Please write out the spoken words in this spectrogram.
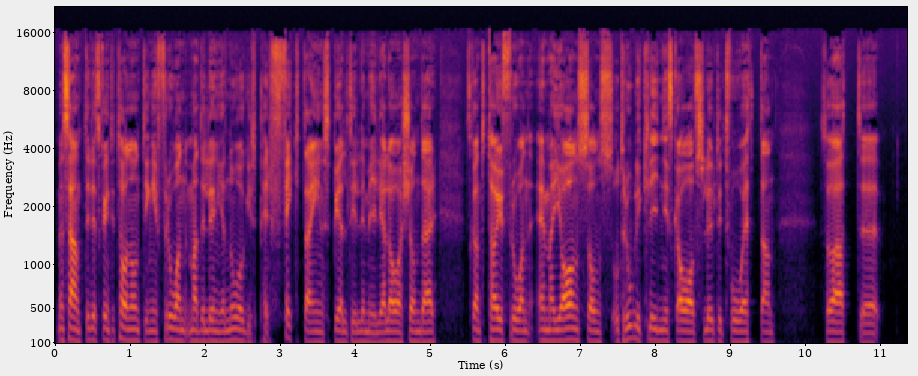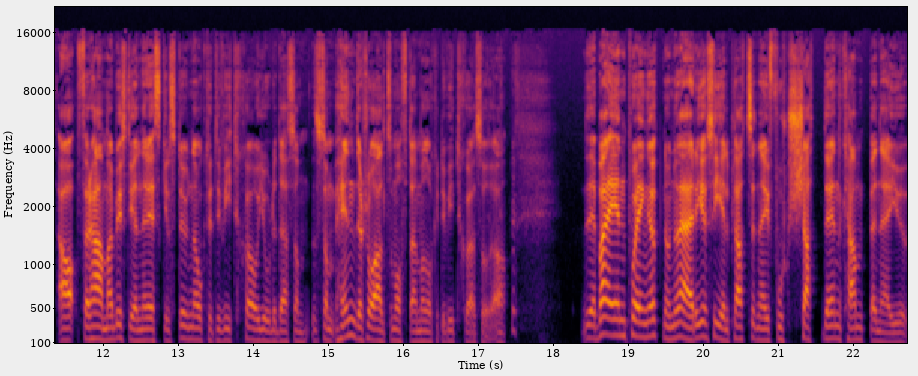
Men samtidigt ska inte ta någonting ifrån Madeleine Janogis perfekta inspel till Emilia Larsson där, ska inte ta ifrån Emma Janssons otroligt kliniska avslut i 2-1. Så att, eh, ja, för Hammarbys del när Eskilstuna åkte till Vittsjö och gjorde det som, som händer så allt som ofta när man åker till Vittsjö, så ja. Det är bara en poäng upp nu, nu är det ju CL-platsen är ju fortsatt, den kampen är ju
